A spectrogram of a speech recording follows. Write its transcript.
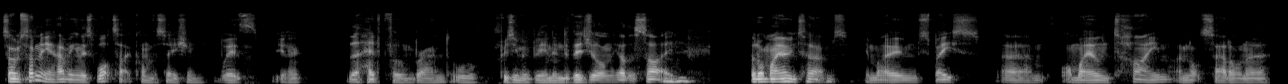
So I'm suddenly having this WhatsApp conversation with you know the headphone brand, or presumably an individual on the other side, mm-hmm. but on my own terms, in my own space, um, on my own time. I'm not sat on a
